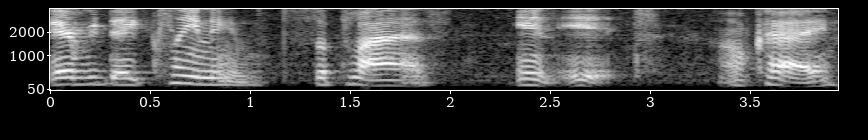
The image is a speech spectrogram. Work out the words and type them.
everyday cleaning supplies in it. Okay.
